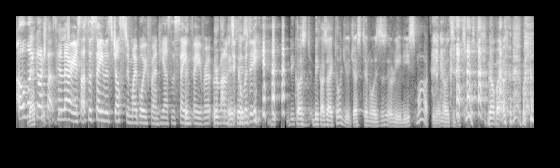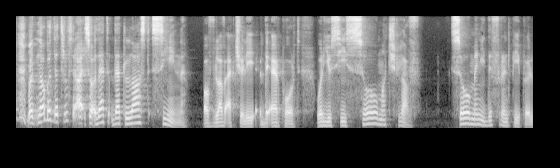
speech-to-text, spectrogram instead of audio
Oh my that, gosh, that's hilarious. That's the same as Justin, my boyfriend. He has the same it, favorite romantic it, it comedy. because because I told you Justin was really smart. You know, it's the truth. no, but, but, but no, but the truth. I, so that that last scene of Love Actually at the airport, where you see so much love, so many different people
